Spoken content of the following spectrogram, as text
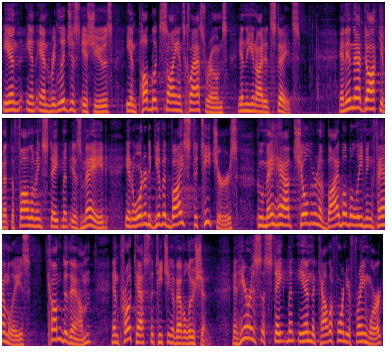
in, in, and religious issues in public science classrooms in the United States. And in that document, the following statement is made in order to give advice to teachers who may have children of Bible believing families come to them and protest the teaching of evolution. And here is a statement in the California framework,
